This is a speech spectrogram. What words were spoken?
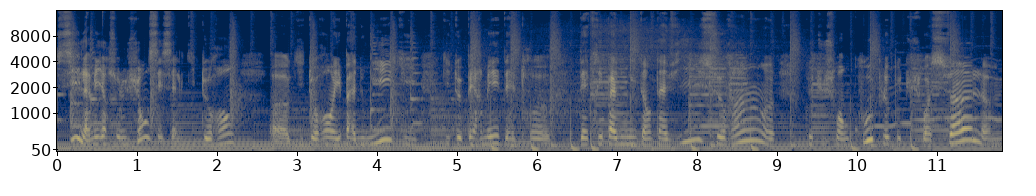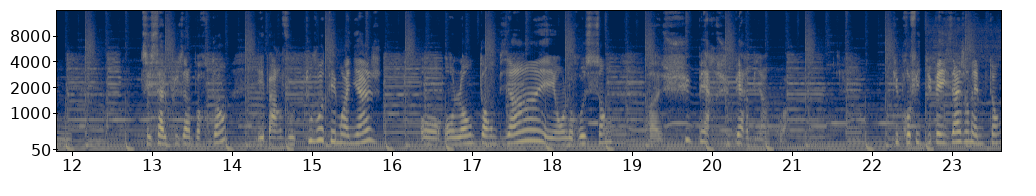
Si la meilleure solution, c'est celle qui te rend, euh, qui te épanoui, qui, te permet d'être d'être épanoui dans ta vie, serein, que tu sois en couple, que tu sois seul. c'est ça le plus important. Et par tous vos témoignages, on, l'entend bien et on le ressent super, super bien. Tu profites du paysage en même temps?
